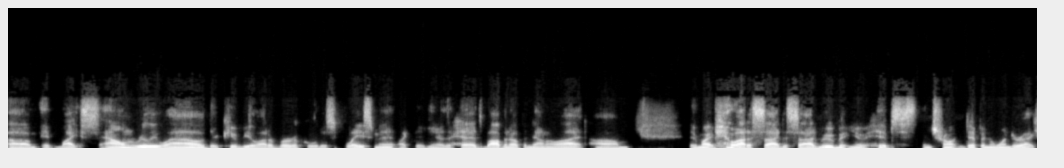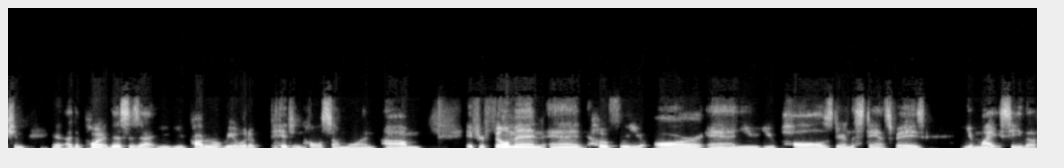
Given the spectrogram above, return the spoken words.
Um, it might sound really loud. There could be a lot of vertical displacement, like the, you know their heads bobbing up and down a lot. Um, there might be a lot of side to side movement. You know, hips and trunk dipping in one direction. You know, the point of this is that you, you, probably won't be able to pigeonhole someone. Um, if you're filming, and hopefully you are, and you you pause during the stance phase, you might see the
